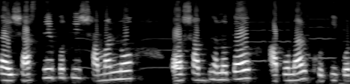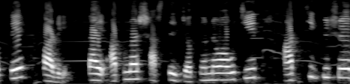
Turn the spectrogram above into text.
তাই স্বাস্থ্যের প্রতি সামান্য অসাবধানতাও আপনার ক্ষতি করতে পারে। তাই আপনার স্বাস্থ্যের যত্ন নেওয়া উচিত। আর্থিক বিষয়ে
